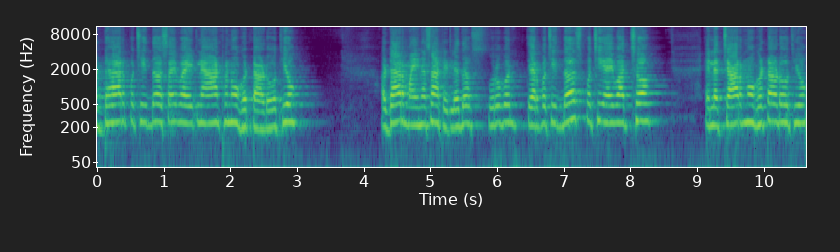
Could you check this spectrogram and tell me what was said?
અઢાર પછી દસ આવ્યા એટલે આઠનો ઘટાડો થયો. અઢાર માઇનસ આઠ એટલે દસ, બરોબર? ત્યાર પછી દસ પછી આવ્યા છ, એટલે ચારનો ઘટાડો થયો.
